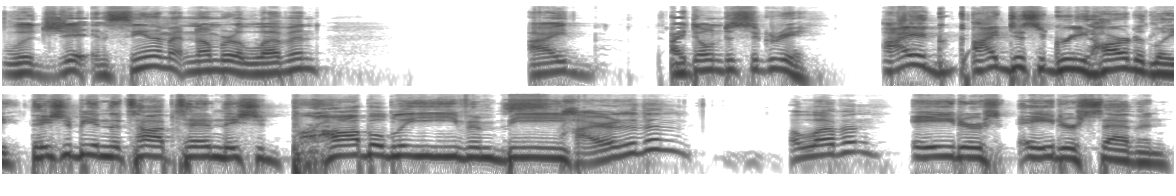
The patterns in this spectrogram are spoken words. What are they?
legit, and seeing them at number eleven, I I don't disagree. I I disagree heartedly. They should be in the top 10. They should probably even be Higher than eleven. 8 or 8 or 7.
